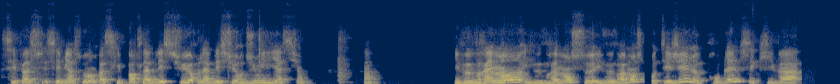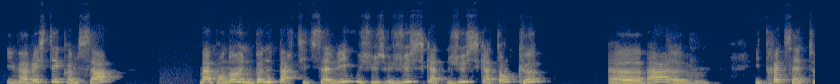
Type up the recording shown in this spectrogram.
C'est bien souvent parce qu'il porte la blessure, la blessure d'humiliation. Ah. Il veut vraiment, il veut vraiment se, il veut vraiment se protéger. Le problème, c'est qu'il va, il va rester comme ça bah, pendant une bonne partie de sa vie, jusqu'à jusqu'à temps que euh, bah, il traite cette,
